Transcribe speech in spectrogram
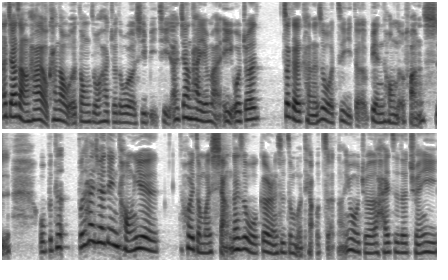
那家长他有看到我的动作，他觉得我有吸鼻涕，那这样他也满意。我觉得这个可能是我自己的变通的方式，我不太不太确定同业会怎么想，但是我个人是这么调整啊，因为我觉得孩子的权益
